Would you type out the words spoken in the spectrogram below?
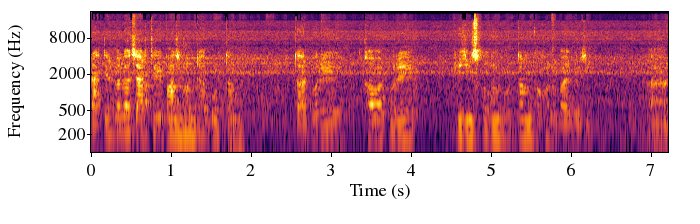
রাতের বেলা চার থেকে পাঁচ ঘণ্টা পড়তাম। তারপরে খাওয়ার পরে ফিজিক্স কখনো পড়তাম কখনো বায়োলজি আর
